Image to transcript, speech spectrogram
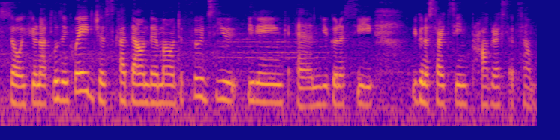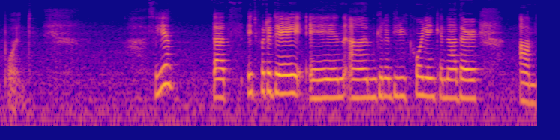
so if you're not losing weight just cut down the amount of foods you're eating and you're gonna see you're gonna start seeing progress at some point. So yeah that's it for today and i'm gonna be recording another um,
